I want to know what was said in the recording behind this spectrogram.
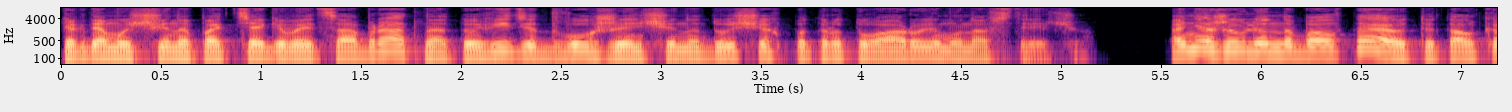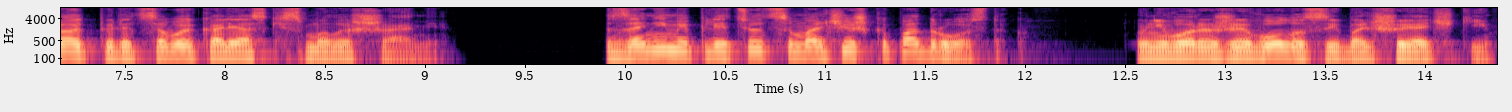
Когда мужчина подтягивается обратно, то видит двух женщин, идущих по тротуару ему навстречу. Они оживленно болтают и толкают перед собой коляски с малышами. За ними плетется мальчишка-подросток. У него рыжие волосы и большие очки.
